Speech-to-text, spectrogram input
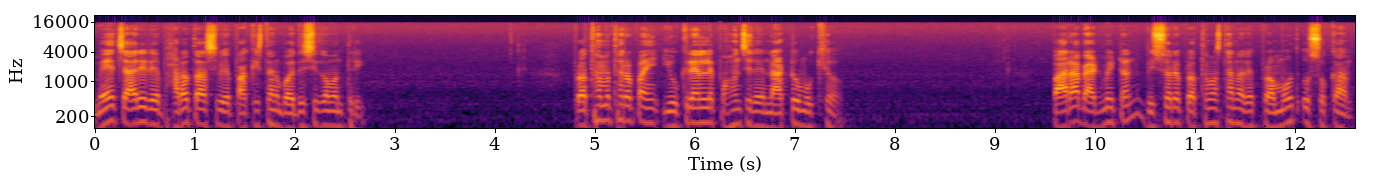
ମେ ଚାରିରେ ଭାରତ ଆସିବେ ପାକିସ୍ତାନ ବୈଦେଶିକ ମନ୍ତ୍ରୀ। ପ୍ରଥମ ଥର ପାଇଁ ୟୁକ୍ରେନ୍ରେ ପହଞ୍ଚିଲେ ନାଟୋ ମୁଖ୍ୟ ପାରା ବ୍ୟାଡମିଣ୍ଟନ ବିଶ୍ୱରେ ପ୍ରଥମ ସ୍ଥାନରେ ପ୍ରମୋଦ ଓ ସୁକାନ୍ତ।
